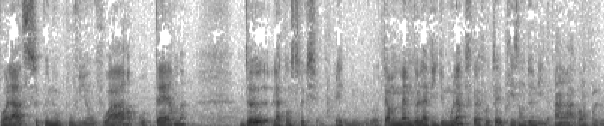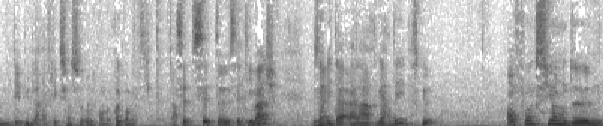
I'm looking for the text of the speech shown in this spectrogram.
Voilà ce que nous pouvions voir au terme de la construction, et au terme même de la vie du moulin, puisque la photo est prise en 2001, avant le début de la réflexion sur une reconversion. Alors cette, cette image, je vous invite à, la regarder, parce que en fonction de,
